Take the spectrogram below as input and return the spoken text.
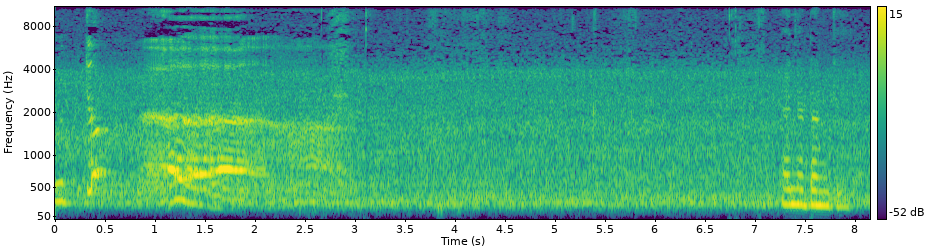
Betul. Ano, Donkey?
